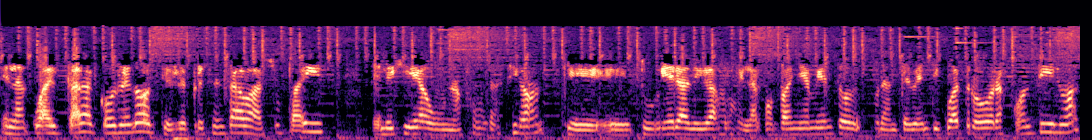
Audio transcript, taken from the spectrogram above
en la cual cada corredor que representaba a su país elegía una fundación que tuviera, digamos, el acompañamiento durante 24 horas continuas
